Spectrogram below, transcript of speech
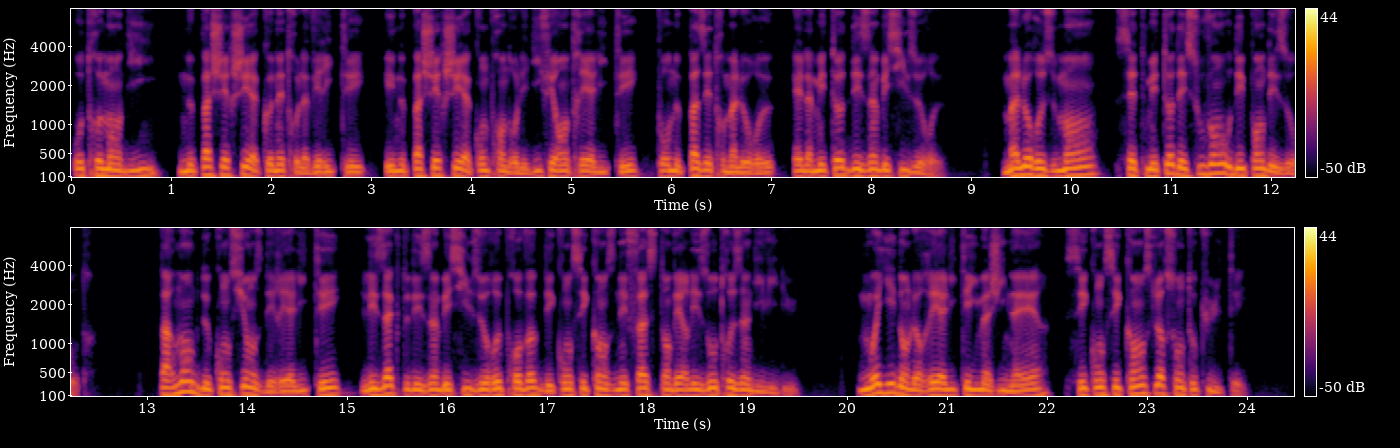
Autrement dit, ne pas chercher à connaître la vérité et ne pas chercher à comprendre les différentes réalités pour ne pas être malheureux est la méthode des imbéciles heureux. Malheureusement, cette méthode est souvent aux dépens des autres. Par manque de conscience des réalités, les actes des imbéciles heureux provoquent des conséquences néfastes envers les autres individus. Noyés dans leur réalité imaginaire, ces conséquences leur sont occultées.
